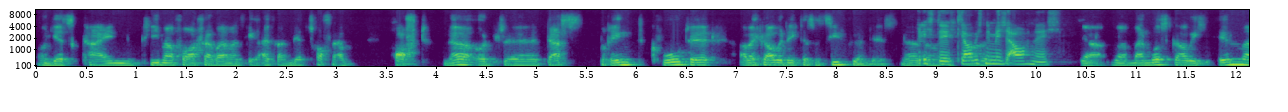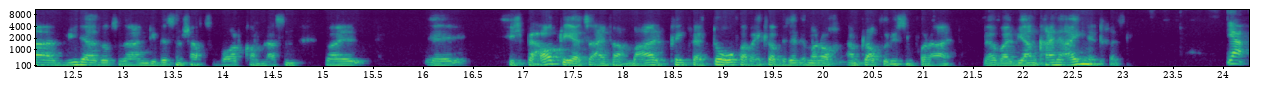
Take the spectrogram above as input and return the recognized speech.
und jetzt kein Klimaforscher, weil man sich einfach mehr Zoffler hofft. Ne? Und äh, das bringt Quote, aber ich glaube nicht, dass es zielführend ist. Ne? Richtig, glaube ich nämlich auch nicht. Ja, man, man muss, glaube ich, immer wieder sozusagen die Wissenschaft zu Wort kommen lassen, weil äh, ich behaupte jetzt einfach mal, klingt vielleicht doof, aber ich glaube, wir sind immer noch am glaubwürdigsten von allen, ne? weil wir haben keine eigenen Interessen. Ja,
